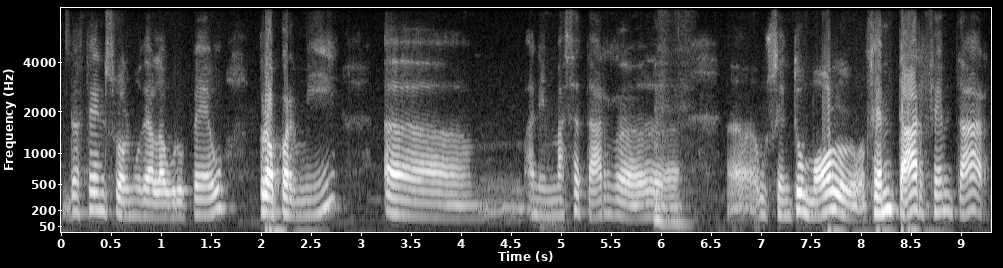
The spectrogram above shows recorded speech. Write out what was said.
defenso el model europeu, però per mi eh, anem massa tard, eh, eh, ho sento molt, fem tard, fem tard.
